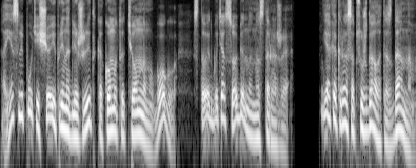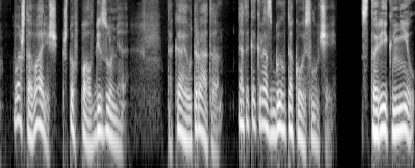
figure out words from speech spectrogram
А если путь еще и принадлежит какому-то темному богу, стоит быть особенно настороже. Я как раз обсуждал это с Данным, ваш товарищ, что впал в безумие. Такая утрата это как раз был такой случай. Старик Нил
